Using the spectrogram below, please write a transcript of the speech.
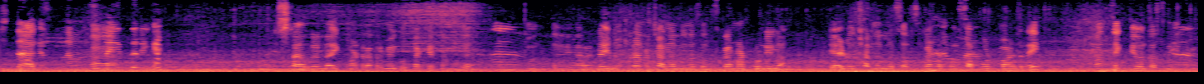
ಇಷ್ಟ ಆಗುತ್ತೆ ನಮ್ಮ ಸ್ನೇಹಿತರಿಗೆ. ಇಷ್ಟ ಆದರೆ ಲೈಕ್ ಮಾಡ್ರಿ ಅದ್ರ ಮೇಲೆ ಗೊತ್ತಾಕೈತೆ ನಮ್ಗೆ. ಮತ್ತು ಯಾರಲ್ಲ ಇನ್ನೂ ಕೂಡ ಚಾನಲ್ನ ಸಬ್ಸ್ಕ್ರೈಬ್ ಮಾಡ್ಕೊಂಡಿಲ್ಲ ಎರಡು ಚಾನಲ್ನ ಸಬ್ಸ್ಕ್ರೈಬ್ ಮಾಡ್ಕೊಂಡು ಸಪೋರ್ಟ್ ಮಾಡಿರಿ. ಮತ್ತು ಸಿಗ್ತೀವಂತ ಸ್ನೇಹಿತರೆ.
